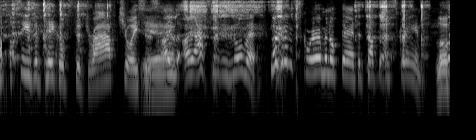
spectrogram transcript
off-season pickups to draft choices. Yeah. I, I absolutely love it. Look at him squirming up there at the top of the screen. Look,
